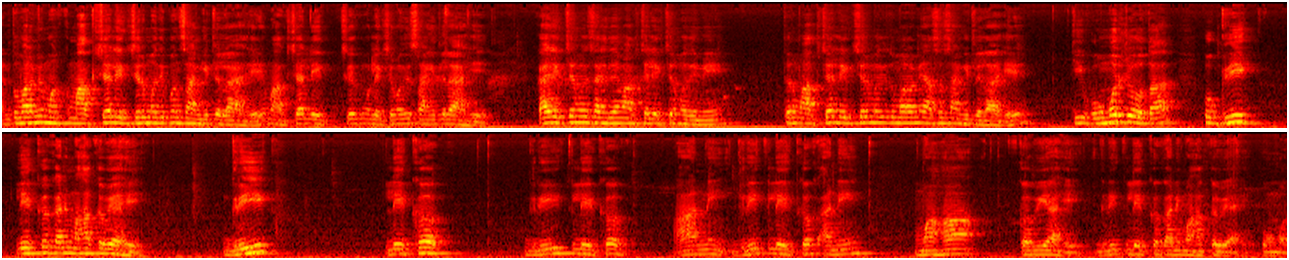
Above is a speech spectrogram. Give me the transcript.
आणि तुम्हाला मी मग- मागच्या लेक्चरमध्ये पण सांगितलेलं आहे. मागच्या लेक्चर लेक्चरमध्ये सांगितलेलं आहे. काय लेक्चरमध्ये सांगितलं मागच्या लेक्चरमध्ये मी? तर मागच्या लेक्चरमध्ये तुम्हाला मी असं सांगितलेलं आहे की होमर जो होता तो ग्रीक लेखक आणि महाकवी आहे. ग्रीक लेखक ग्रीक लेखक आणि ग्रीक लेखक आणि महाकवी आहे. ग्रीक लेखक आणि महाकवी आहे होमर.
